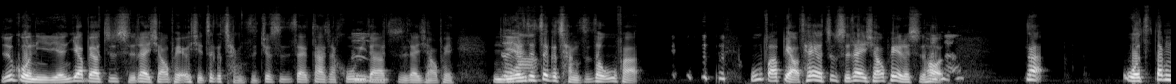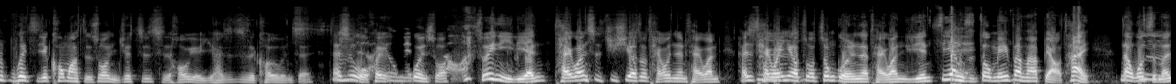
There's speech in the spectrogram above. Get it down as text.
如果你连要不要支持赖萧配，而且这个场子就是在大家呼吁大家支持赖萧配，你连在这个场子都无法无法表态要支持赖萧配的时候，那 我当然不会直接扣帽子说你就支持侯友谊还是支持柯文哲，但是我会问说，所以你连台湾是继续要做台湾人的台湾，还是台湾要做中国人的台湾，你连这样子都没办法表态，那我怎么？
